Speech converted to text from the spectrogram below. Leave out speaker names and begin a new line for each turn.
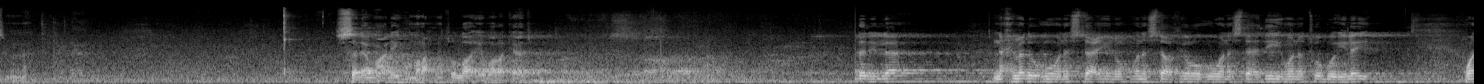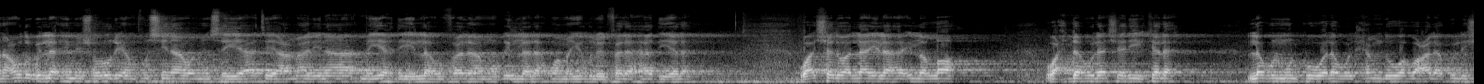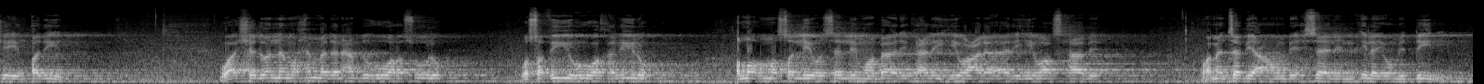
بسم الله. السلام عليكم ورحمة الله وبركاته. الحمد لله نحمده ونستعينه ونستغفره ونستهديه ونتوب إليه. ونعوذ بالله من شرور أنفسنا ومن سيئات أعمالنا. من يهده الله فلا مضل له ومن يضلل فلا هادي له. وأشهد أن لا إله إلا الله وحده لا شريك له. له الملك وله الحمد وهو على كل شيء قدير. وأشهد أن محمدا عبده ورسوله وصفيه وخليله. اللهم صل وسلم وبارك عليه وعلى آله وأصحابه ومن تبعهم بإحسان إلى يوم الدين.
